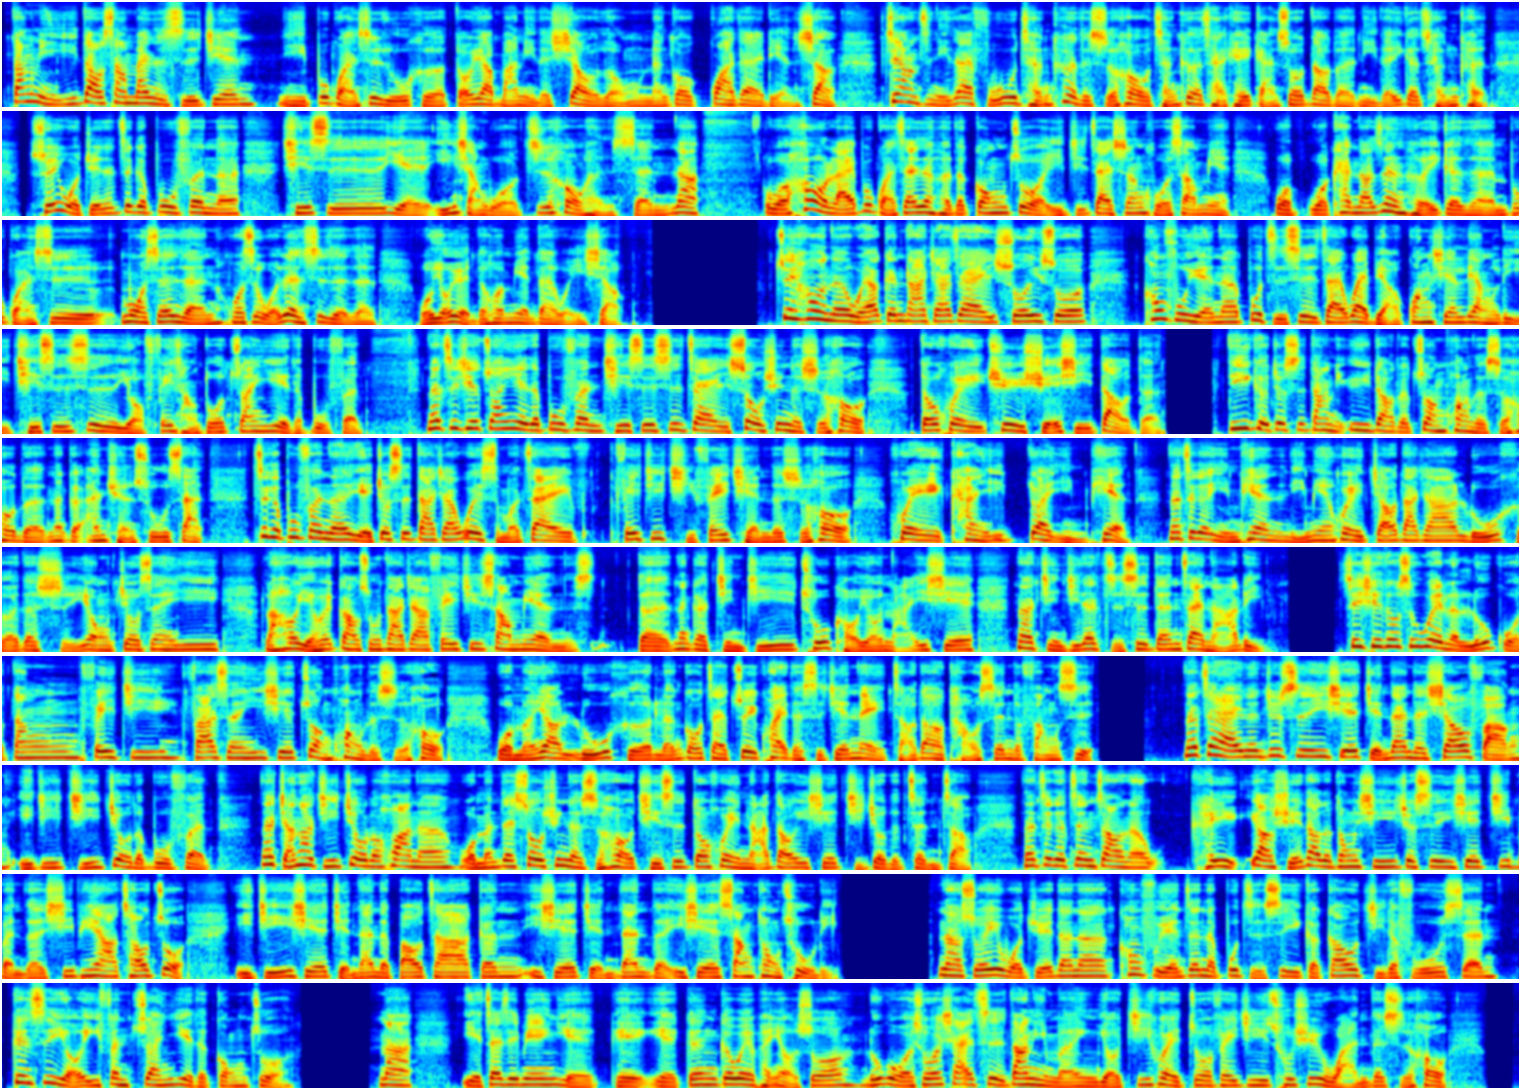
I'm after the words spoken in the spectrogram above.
当你一到上班的时间，你不管是如何，都要把你的笑容能够挂在脸上，这样子你在服务乘客的时候，乘客才可以感受到的你的一个诚恳。所以我觉得这个部分呢，其实也影响我之后很深。那。我后来不管在任何的工作以及在生活上面，我我看到任何一个人，不管是陌生人或是我认识的人，我永远都会面带微笑。最后呢，我要跟大家再说一说，空服员呢不只是在外表光鲜亮丽，其实是有非常多专业的部分。那这些专业的部分，其实是在受训的时候都会去学习到的。第一个就是当你遇到的状况的时候的那个安全疏散这个部分呢，也就是大家为什么在飞机起飞前的时候会看一段影片。那这个影片里面会教大家如何的使用救生衣，然后也会告诉大家飞机上面的那个紧急出口有哪一些，那紧急的指示灯在哪里。这些都是为了，如果当飞机发生一些状况的时候，我们要如何能够在最快的时间内找到逃生的方式。那再来呢，就是一些简单的消防以及急救的部分。那讲到急救的话呢，我们在受训的时候，其实都会拿到一些急救的证照。那这个证照呢？可以要学到的东西，就是一些基本的 CPR 操作，以及一些简单的包扎跟一些简单的一些伤痛处理。那所以我觉得呢，空服员真的不只是一个高级的服务生，更是有一份专业的工作。那也在这边也给也跟各位朋友说，如果说下一次当你们有机会坐飞机出去玩的时候，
